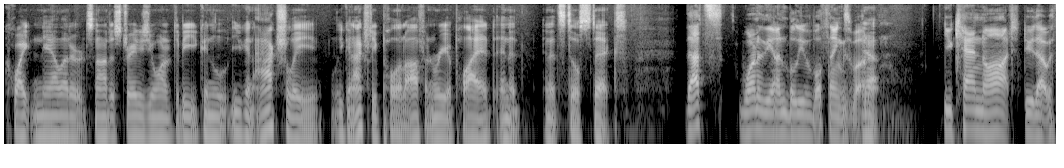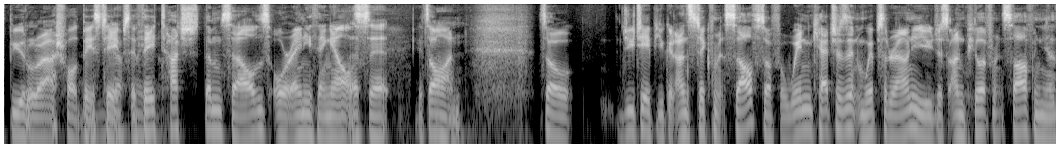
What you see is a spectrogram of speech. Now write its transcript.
quite nail it or it's not as straight as you want it to be, you can you can actually you can actually pull it off and reapply it, and it and it still sticks. That's one of the unbelievable things about Yeah. it. You cannot do that with butyl or asphalt based tapes. If they touch themselves or anything else, That's it. It's on. So G tape you can unstick from itself. So if a wind catches it and whips it around you, you just unpeel it from itself and you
